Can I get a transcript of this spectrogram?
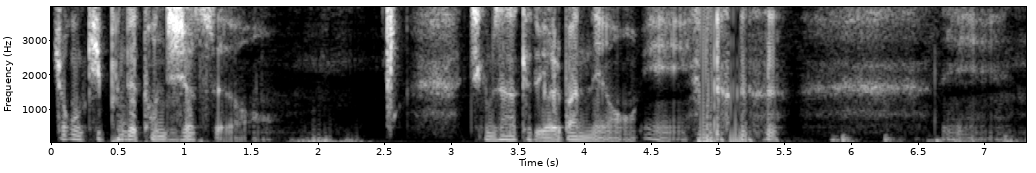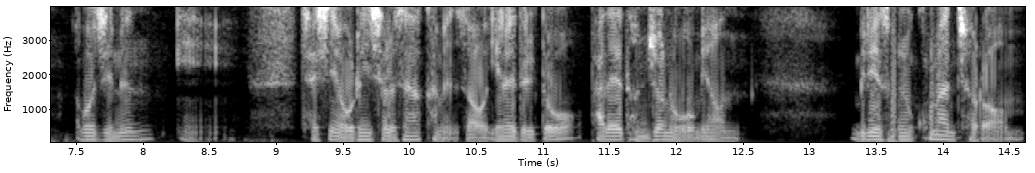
조금 깊은데 던지셨어요. 지금 생각해도 열받네요. 예. 예. 아버지는 예, 자신의 어린 시절을 생각하면서 얘네들도 바다에 던져놓으면 미래 소년 코난처럼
